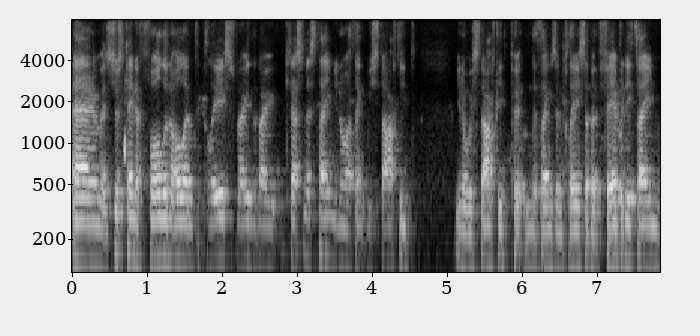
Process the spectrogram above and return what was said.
Um, it's just kind of fallen all into place round about Christmas time. You know, I think we started you know, we started putting the things in place about February time,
